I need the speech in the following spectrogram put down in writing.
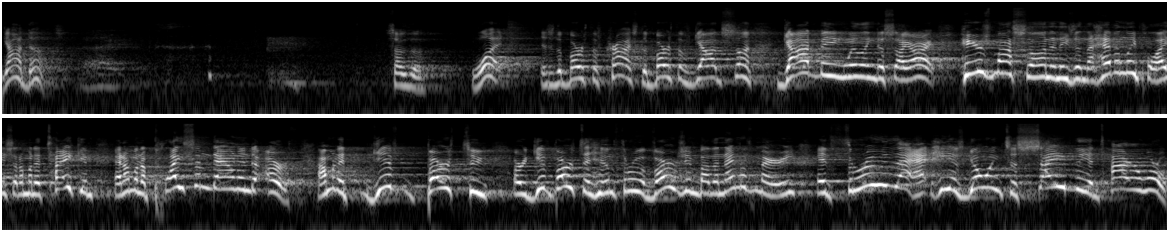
God does. So the what is the birth of Christ, the birth of God's Son. God being willing to say, All right, here's my son, and he's in the heavenly place, and I'm going to take him and I'm going to place him down into earth. I'm going to give birth to, or give birth to him through a virgin by the name of Mary, and through that, he is going to save the entire world.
